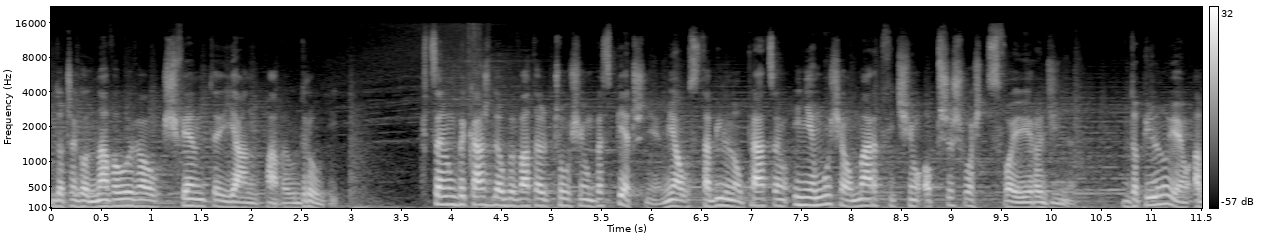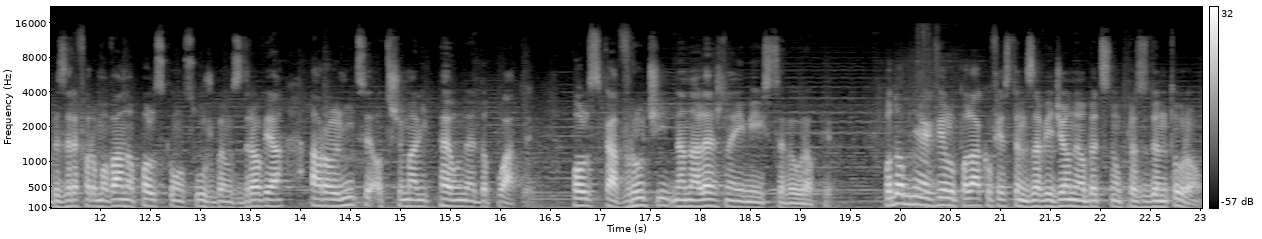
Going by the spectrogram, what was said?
do czego nawoływał święty Jan Paweł II. Chcę, by każdy obywatel czuł się bezpiecznie, miał stabilną pracę i nie musiał martwić się o przyszłość swojej rodziny. Dopilnuję, aby zreformowano polską służbę zdrowia, a rolnicy otrzymali pełne dopłaty. Polska wróci na należne jej miejsce w Europie. Podobnie jak wielu Polaków jestem zawiedziony obecną prezydenturą.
